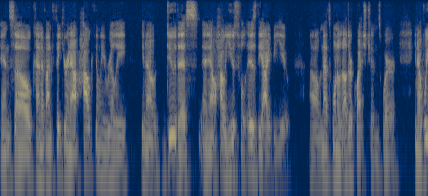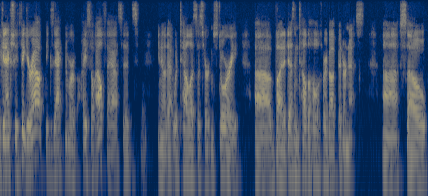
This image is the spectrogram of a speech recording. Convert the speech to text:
And so kind of on figuring out how can we really you know, do this and, you know, how useful is the IBU? Uh, and that's one of the other questions where, you know, if we can actually figure out the exact number of iso alpha acids, you know, that would tell us a certain story, uh, but it doesn't tell the whole story about bitterness. Uh, so,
